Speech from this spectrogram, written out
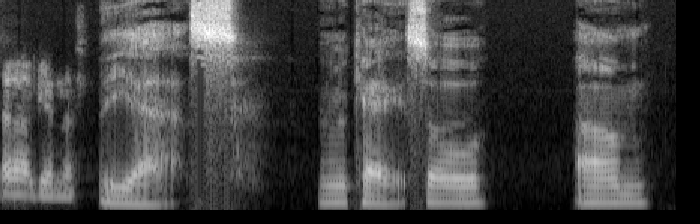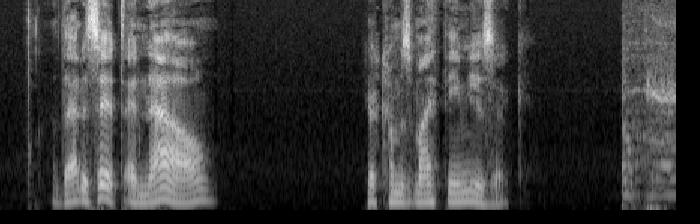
oh goodness. Yes. Okay, so um that is it. And now here comes my theme music. Okay,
